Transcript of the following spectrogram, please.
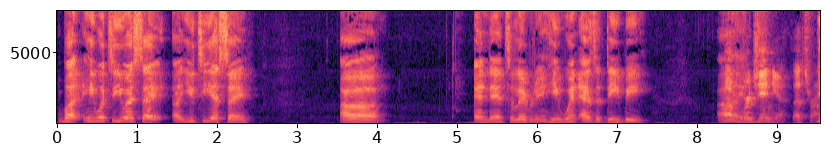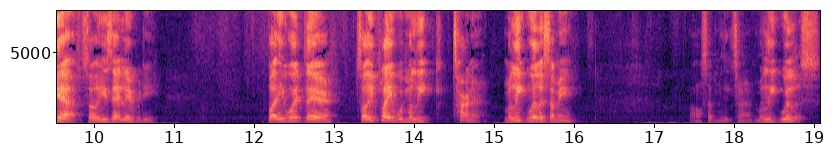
But he went to USA, uh, UTSA, uh, and then to Liberty. And he went as a DB. Uh, Virginia, that's right. Yeah, so he's at Liberty. But he went there. So he played with Malik Turner. Malik Willis, I mean. I don't say Malik Turner. Malik Willis.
